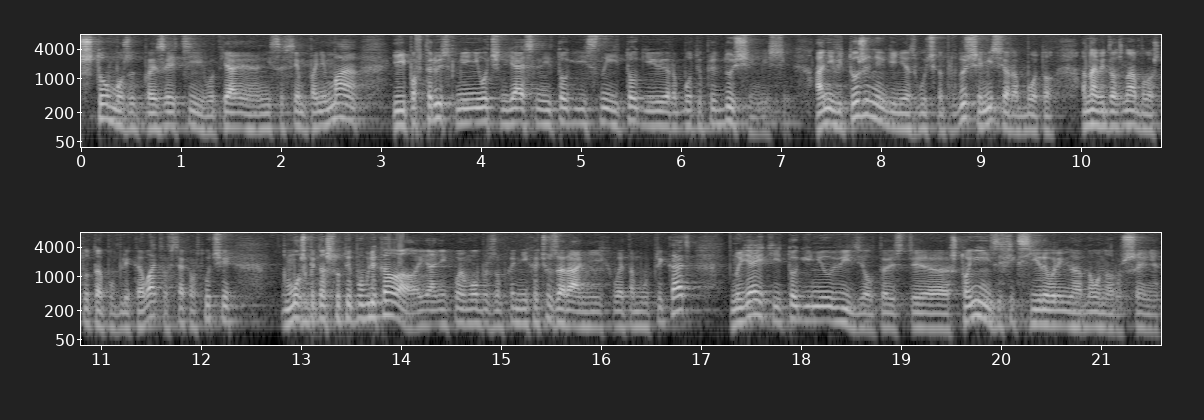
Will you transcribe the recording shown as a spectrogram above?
что может произойти, вот я не совсем понимаю. И повторюсь, мне не очень ясны итоги, ясны итоги работы предыдущей миссии. Они ведь тоже нигде не озвучены. Предыдущая миссия работала. Она ведь должна была что-то опубликовать. Во всяком случае, может быть, она что-то и публиковала. Я никоим образом не хочу заранее их в этом упрекать, но я эти итоги не увидел. То есть, э, что они не зафиксировали ни одного нарушения.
